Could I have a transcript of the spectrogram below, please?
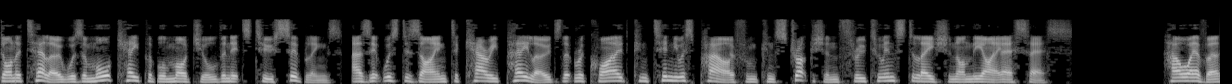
Donatello was a more capable module than its two siblings, as it was designed to carry payloads that required continuous power from construction through to installation on the ISS. However,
